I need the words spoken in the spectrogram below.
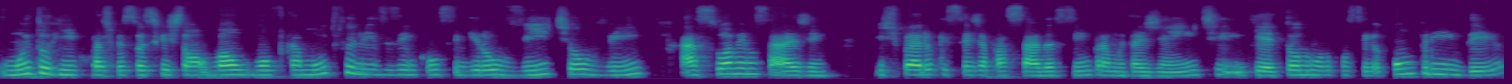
Muito rico, as pessoas que estão vão, vão ficar muito felizes em conseguir ouvir, te ouvir a sua mensagem. Espero que seja passada assim para muita gente e que todo mundo consiga compreender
